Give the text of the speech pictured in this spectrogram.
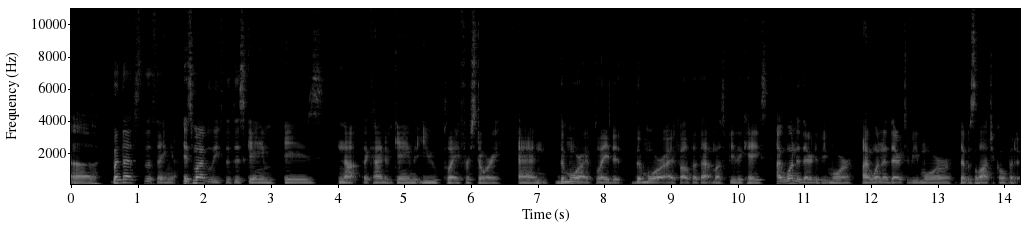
uh, But that's the thing. It's my belief that this game is not the kind of game that you play for story. And the more I played it, the more I felt that that must be the case. I wanted there to be more. I wanted there to be more that was logical, but it,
